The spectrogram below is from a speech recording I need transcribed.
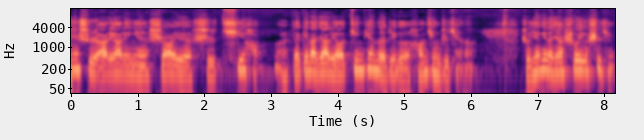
今天是二零二零年十二月十七号啊，在跟大家聊今天的这个行情之前啊，首先跟大家说一个事情，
